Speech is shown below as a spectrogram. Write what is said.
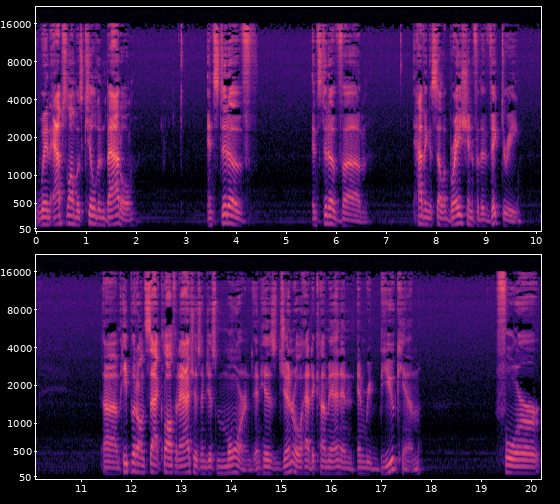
when Absalom was killed in battle, instead of instead of um, having a celebration for the victory um, he put on sackcloth and ashes and just mourned. And his general had to come in and, and rebuke him for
